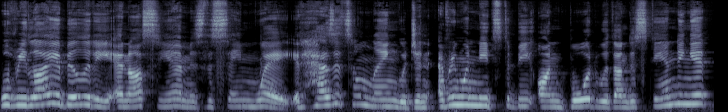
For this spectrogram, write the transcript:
Well, reliability and RCM is the same way. It has its own language, and everyone needs to be on board with understanding it,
